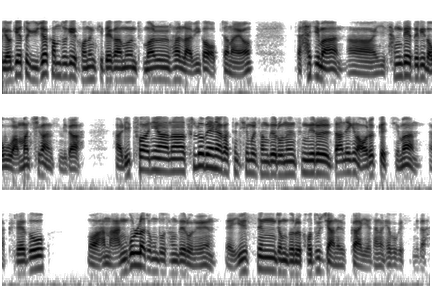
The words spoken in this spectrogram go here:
여기에 또 유작 감독의 거는 기대감은 두말할 나위가 없잖아요. 자, 하지만 아, 이 상대들이 너무 완만치가 않습니다. 아, 리투아니아나 슬로베니아 같은 팀을 상대로는 승리를 따내긴 어렵겠지만 아, 그래도 뭐 한 앙골라 정도 상대로는 네, 1승 정도를 거두지 않을까 예상을 해보겠습니다.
